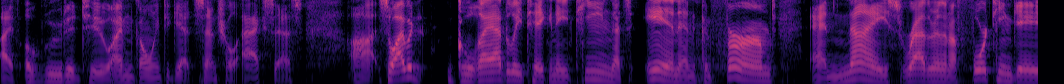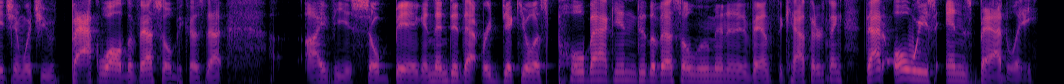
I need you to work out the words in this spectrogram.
I've alluded to, I'm going to get central access. Uh, so I would gladly take an 18 that's in and confirmed and nice rather than a 14 gauge in which you've backwalled the vessel because that IV is so big and then did that ridiculous pull back into the vessel lumen and advance the catheter thing. That always ends badly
